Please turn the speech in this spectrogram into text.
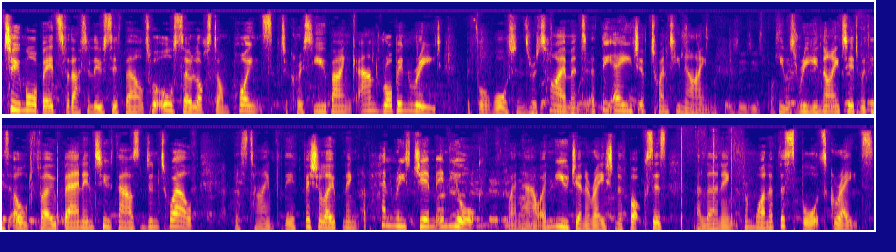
Two more bids for that elusive belt were also lost on points to Chris Eubank and Robin Reid before Wharton's retirement at the age of 29. He was reunited with his old foe Benn in 2012 this time for the official opening of Henry's Gym in York, where now a new generation of boxers are learning from one of the sport's greats.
